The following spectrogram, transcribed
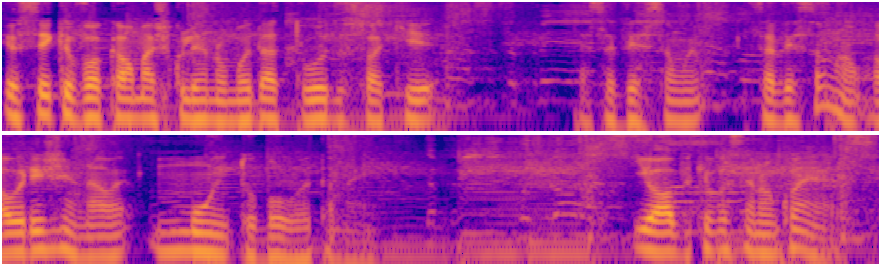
Eu sei que o vocal masculino muda tudo, só que essa versão, essa versão não, a original é muito boa também. E óbvio que você não conhece.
